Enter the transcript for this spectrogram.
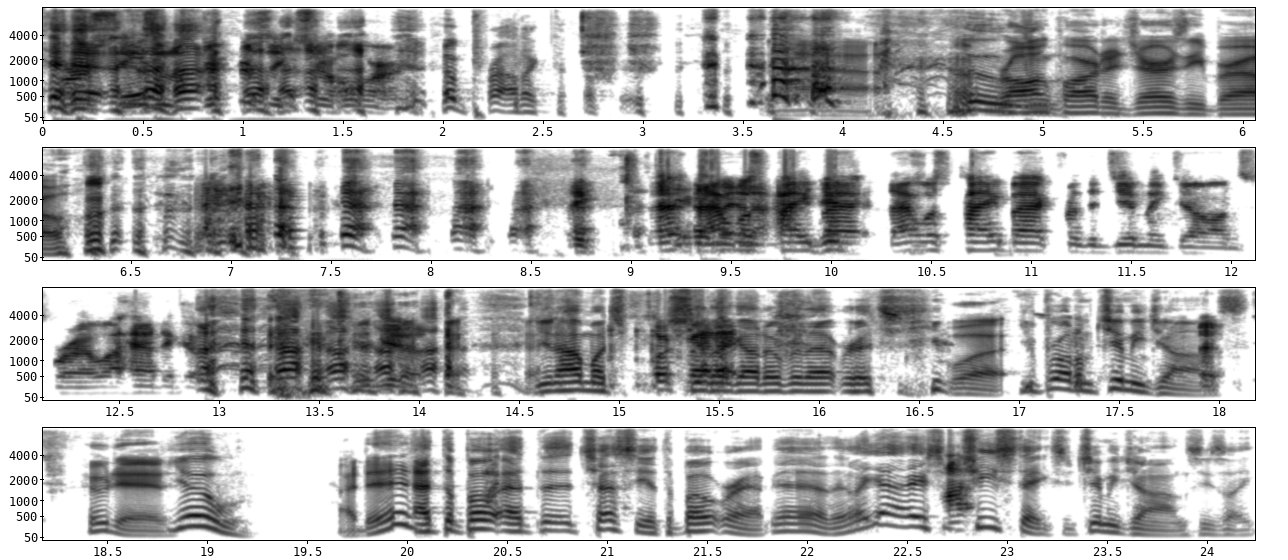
first season of Jersey Shore. a product of it. Ah, Wrong part of Jersey, bro. That, that was payback. That was payback for the Jimmy Johns, bro. I had to go. you know how much Look, shit I I- got over that, Rich? You, what? you brought him Jimmy John's. Who did? You I did. at the boat at the Chessie at the boat ramp. Yeah, they're like, yeah, here's some I- cheesesteaks at Jimmy John's. He's like,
